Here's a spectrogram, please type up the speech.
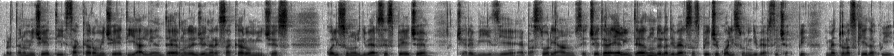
Brettanomiceti, Saccharomiceti all'interno del genere Saccharomyces, quali sono le diverse specie, Cerevisie, eh, Pastorianus, eccetera, e all'interno della diversa specie quali sono i diversi ceppi. Vi metto la scheda qui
